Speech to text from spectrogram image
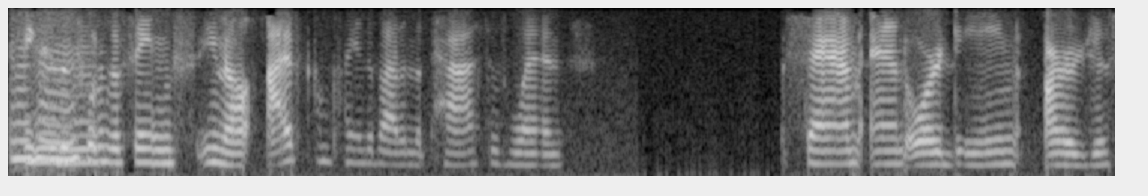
Because Mhm. it's one of the things you know I've complained about in the past is when Sam and or Dean are just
